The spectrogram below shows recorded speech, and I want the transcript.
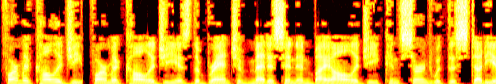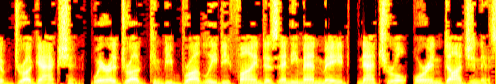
Pharmacology Pharmacology is the branch of medicine and biology concerned with the study of drug action, where a drug can be broadly defined as any man-made, natural, or endogenous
